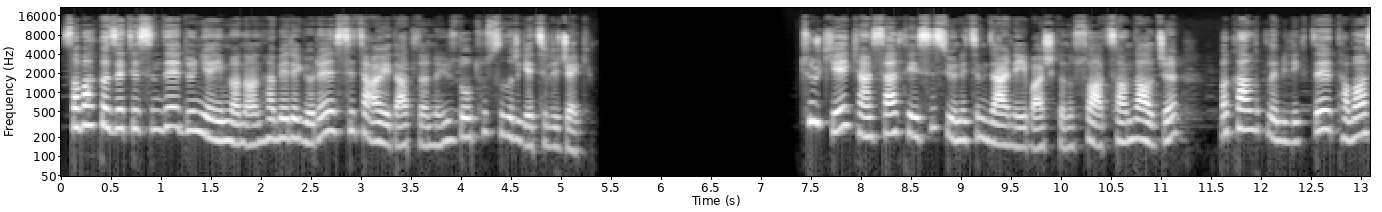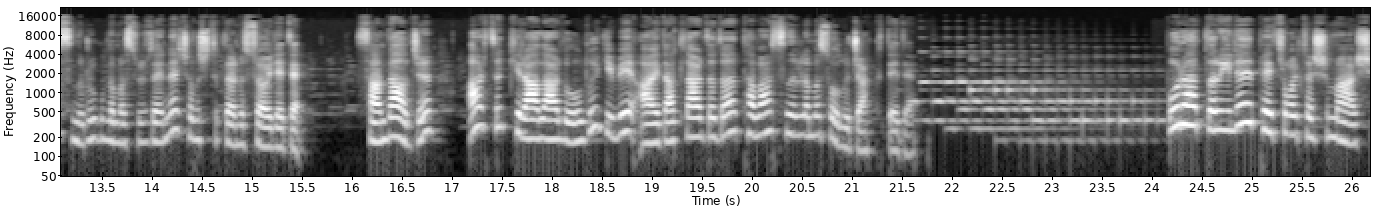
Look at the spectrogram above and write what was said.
Sabah gazetesinde dün yayımlanan habere göre site aidatlarına %30 sınırı getirilecek. Türkiye Kentsel Tesis Yönetim Derneği Başkanı Suat Sandalcı, bakanlıkla birlikte tavan sınır uygulaması üzerine çalıştıklarını söyledi. Sandalcı, artık kiralarda olduğu gibi aidatlarda da tavan sınırlaması olacak dedi. Boru hatları petrol taşıma AŞ,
